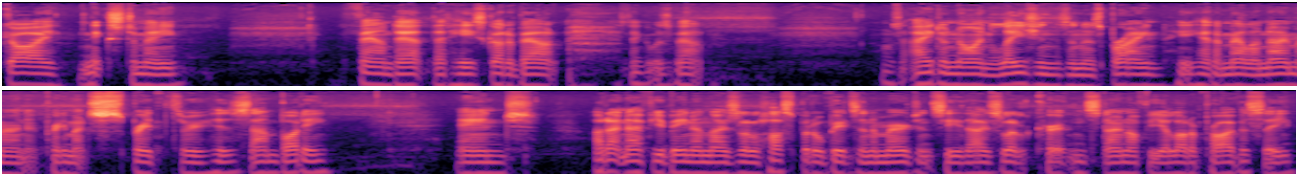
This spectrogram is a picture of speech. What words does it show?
guy next to me found out that he's got about, I think it was about, was it, eight or nine lesions in his brain. He had a melanoma and it pretty much spread through his um, body. And I don't know if you've been in those little hospital beds in emergency, those little curtains don't offer you a lot of privacy.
